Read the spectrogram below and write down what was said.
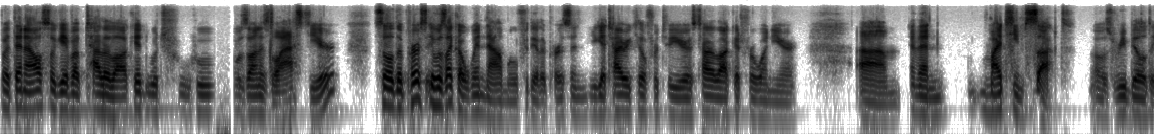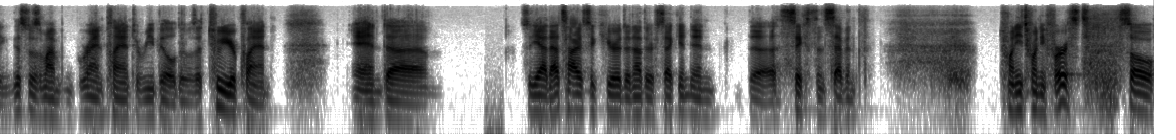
But then I also gave up Tyler Lockett, which who was on his last year. So the person, it was like a win now move for the other person. You get Tyreek Hill for two years, Tyler Lockett for one year, um, and then my team sucked. I was rebuilding. This was my grand plan to rebuild. It was a two year plan, and um, so yeah, that's how I secured another second and the sixth and seventh 2021st. So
